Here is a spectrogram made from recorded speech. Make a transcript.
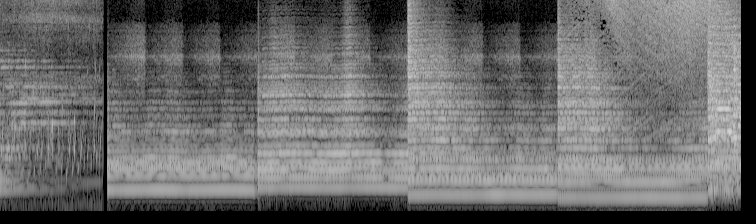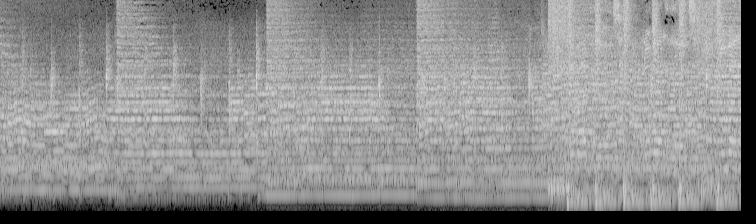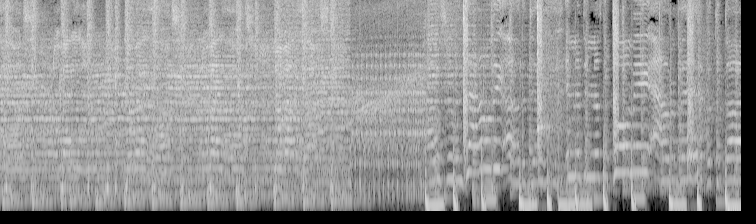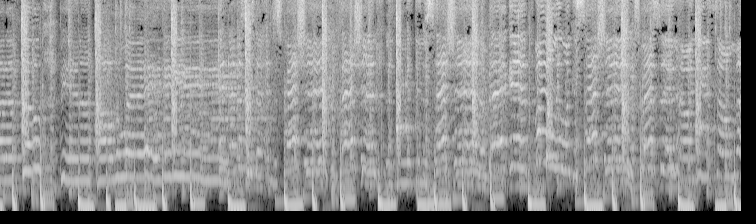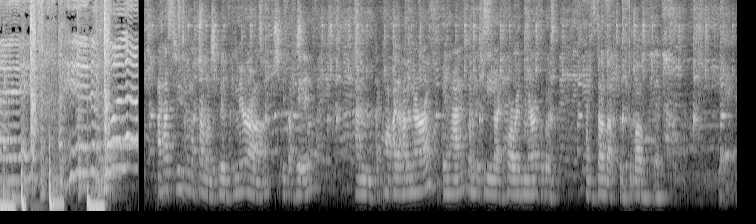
Bye. To come off camera because the mirror is up here and I can't, I don't have a mirror in hand, so I'm literally like far away from the mirror, so I've got to, I have to stand up because it's above this. Yeah.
